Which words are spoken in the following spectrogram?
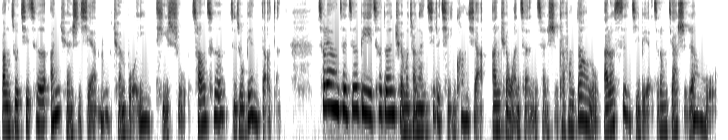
帮助汽车安全实现路权博弈、提速、超车、自主变道等。车辆在遮蔽车端全部传感器的情况下，安全完成城市开放道路 L4 级别自动驾驶任务。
